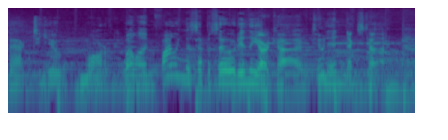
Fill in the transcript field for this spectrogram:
Back to you, Mark. Well, I'm filing this episode in the archive. Tune in next time.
